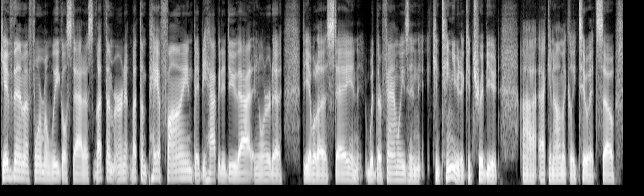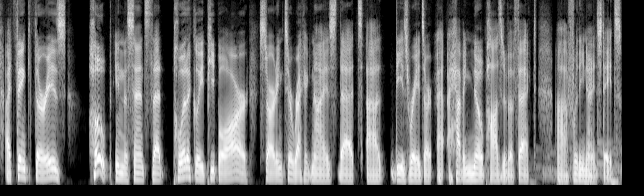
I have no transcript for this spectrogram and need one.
give them a form of legal status, let them earn it, let them pay a fine. They'd be happy to do that in order to be able to stay and with their families and continue to contribute uh, economically to it. So I think there is hope in the sense that politically people are starting to recognize that uh, these raids are having no positive effect uh, for the United States.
